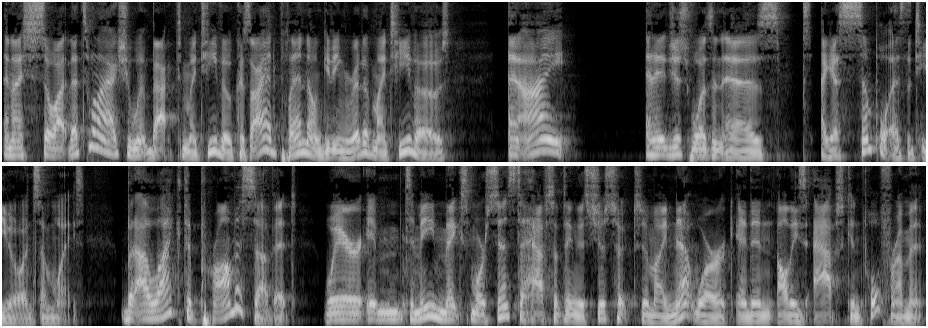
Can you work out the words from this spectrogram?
And I so I, that's when I actually went back to my TiVo because I had planned on getting rid of my TiVos and I, and it just wasn't as, I guess, simple as the TiVo in some ways. But I like the promise of it where it to me makes more sense to have something that's just hooked to my network and then all these apps can pull from it.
